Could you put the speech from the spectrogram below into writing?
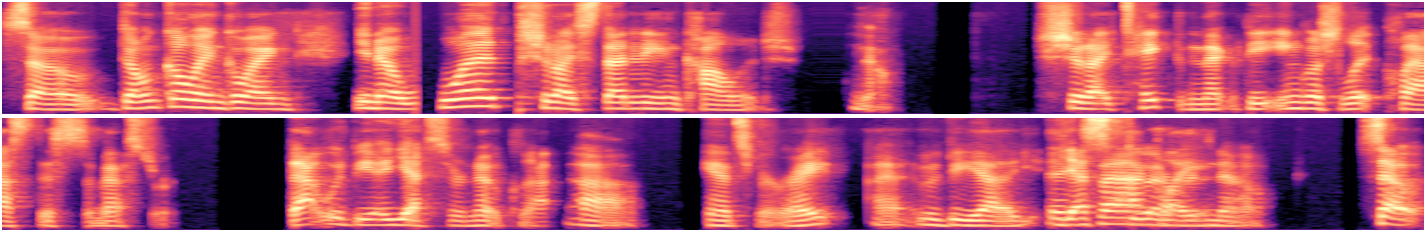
So don't go in going, you know, what should I study in college? No, should I take the, the English lit class this semester? That would be a yes or no cl- uh, answer, right? Uh, it would be a exactly. yes, it or no. So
